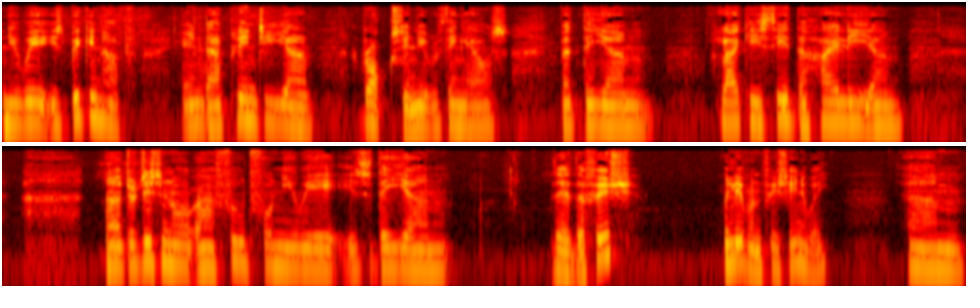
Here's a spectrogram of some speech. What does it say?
Niue is big enough and there are plenty uh, rocks and everything else. But the um, like he said, the highly um, uh, traditional uh, food for Niue is the um, the the fish. We live on fish anyway. Um,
